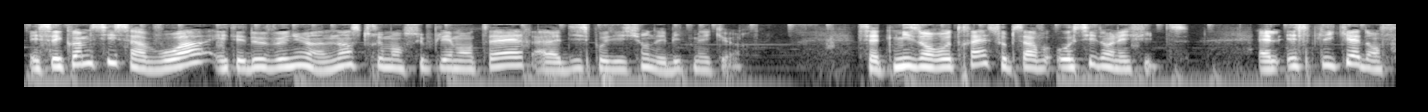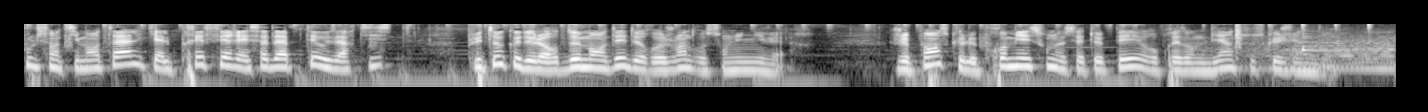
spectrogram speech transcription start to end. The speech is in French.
Et c'est comme si sa voix était devenue un instrument supplémentaire à la disposition des beatmakers. Cette mise en retrait s'observe aussi dans les feats. Elle expliquait dans Full Sentimental qu'elle préférait s'adapter aux artistes plutôt que de leur demander de rejoindre son univers. Je pense que le premier son de cette EP représente bien tout ce que je viens de dire.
